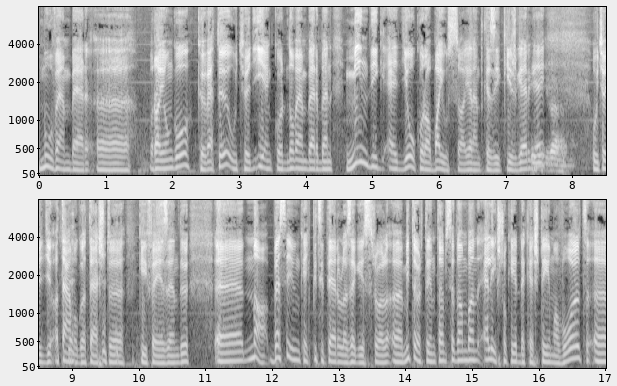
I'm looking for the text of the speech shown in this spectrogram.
Movember uh, rajongó, követő, úgyhogy ilyenkor novemberben mindig egy jókora bajusszal jelentkezik Kis Gergely. Úgyhogy a támogatást uh, kifejezendő. Uh, na, beszéljünk egy picit erről az egészről. Uh, mi történt Amsterdamban? Elég sok érdekes téma volt. Uh,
